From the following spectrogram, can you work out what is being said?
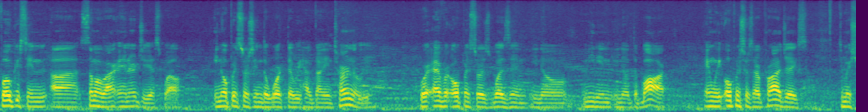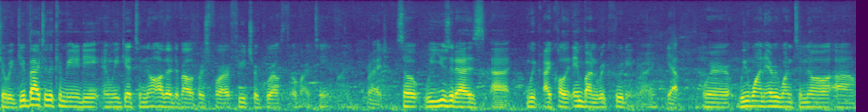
focusing uh, some of our energy as well in open sourcing the work that we have done internally, wherever open source wasn't, you know, meeting, you know, the bar, and we open source our projects to make sure we give back to the community and we get to know other developers for our future growth of our team, right? Right. So we use it as uh, we, I call it inbound recruiting, right? Yeah. Where we want everyone to know uh,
